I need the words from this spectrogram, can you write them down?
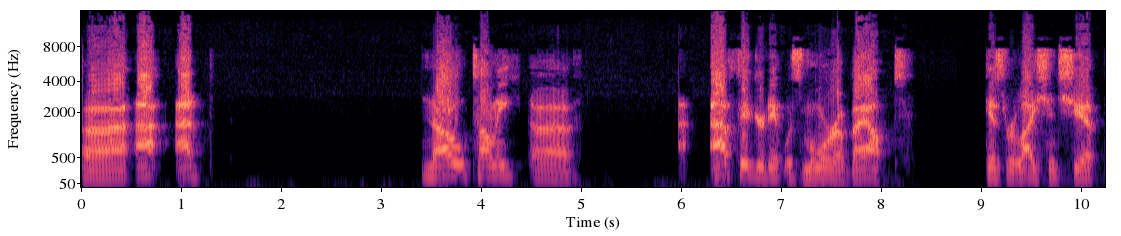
Uh, I, I, no, Tony. Uh, I, figured it was more about his relationship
